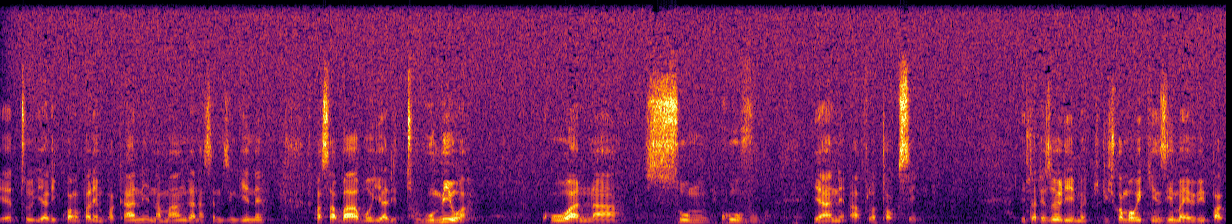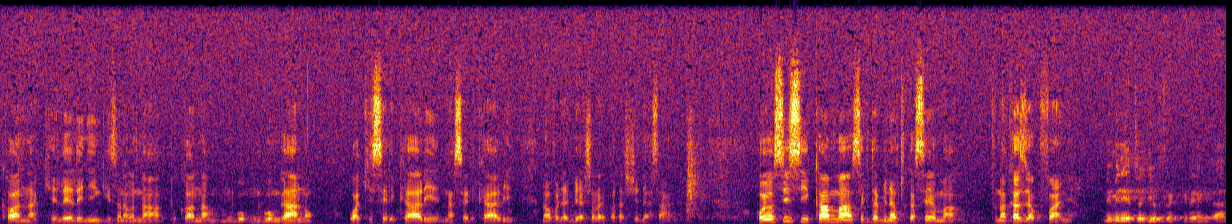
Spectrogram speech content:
Yetu yalikwama pale mpakani na Manga na sehemu zingine, kwa sababu yalituhumiwa kuwa na sumu kuvu, yani aflatoxin. Tatizo hili limechukua kama wiki nzima hivi, pakawa na kelele nyingi sana na tukawa na mgongano wa kiserikali na serikali na wafanyabiashara walipata shida sana. Kwa hiyo sisi kama sekta binafsi tukasema tuna kazi ya kufanya. Mimi naitwa Geoffrey Kirenga,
